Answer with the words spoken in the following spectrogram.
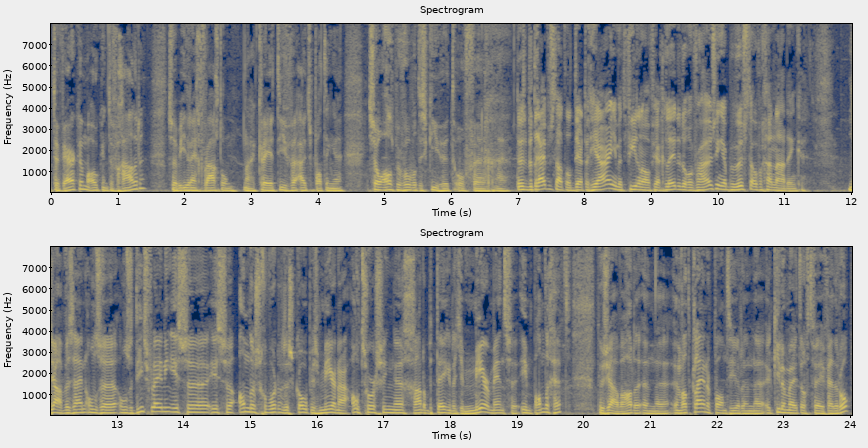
te werken, maar ook in te vergaderen. Dus we hebben iedereen gevraagd om nou, creatieve uitspattingen. Zoals bijvoorbeeld de skihut. Of, uh, dus het bedrijf bestaat al 30 jaar. Je bent 4,5 jaar geleden door een verhuizing er bewust over gaan nadenken. Ja, we zijn onze, onze dienstverlening is, uh, is uh, anders geworden. De scope is meer naar outsourcing uh, gegaan. Dat betekent dat je meer mensen in panden hebt. Dus ja, we hadden een, een wat kleiner pand hier een, een kilometer of twee verderop.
